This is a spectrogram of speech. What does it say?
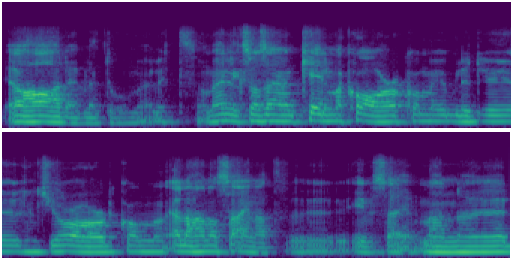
Ja, det väl inte omöjligt. Men liksom sen Cale McCarr kommer ju bli dyr. Gerard kommer, eller han har signat eh, i och för sig. Men eh,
